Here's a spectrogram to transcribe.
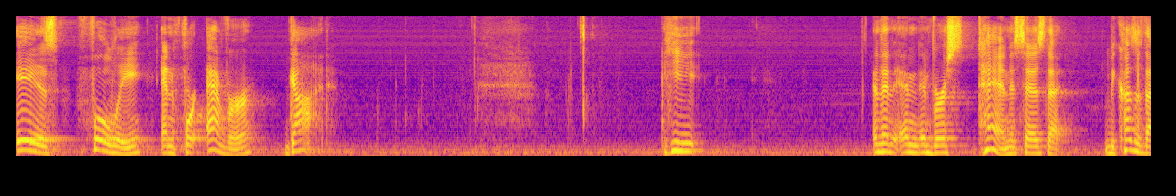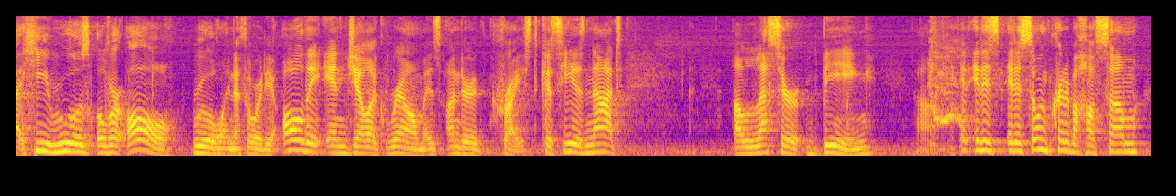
is fully and forever God. He, and then in, in verse 10, it says that because of that, he rules over all rule and authority. All the angelic realm is under Christ because he is not a lesser being. Uh, it, it, is, it is so incredible how some,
